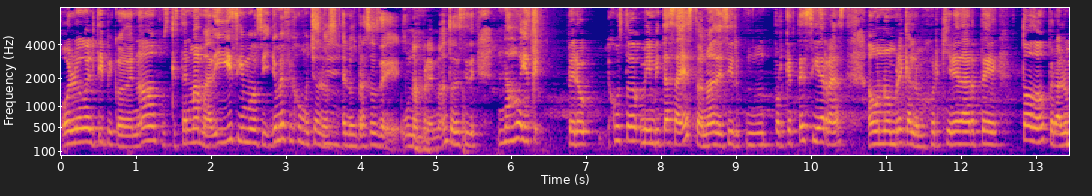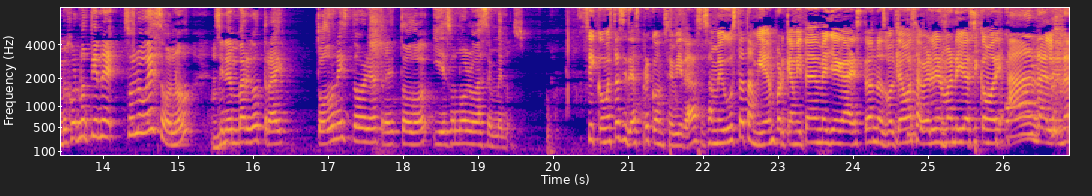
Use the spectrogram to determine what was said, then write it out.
O luego el típico de, no, pues que estén mamadísimos. Y yo me fijo mucho sí. en, los, en los brazos de un hombre, ¿no? Entonces, sí de, no, y es que pero justo me invitas a esto, ¿no? A decir, mm, ¿por qué te cierras a un hombre que a lo mejor quiere darte todo, pero a lo mejor no tiene solo eso, ¿no? Uh -huh. Sin embargo, trae toda una historia, trae todo y eso no lo hace menos. Sí, como estas ideas preconcebidas, o sea, me gusta también porque a mí también me llega esto, nos volteamos a ver mi hermano y yo así como de, ándale, ¿no?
